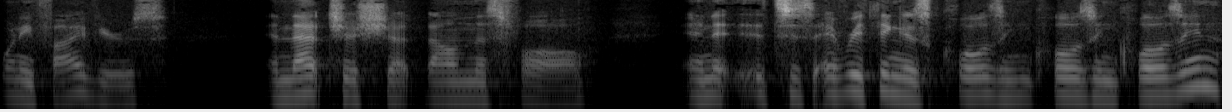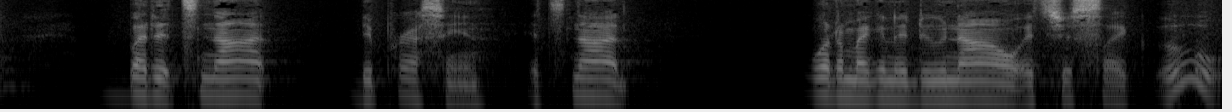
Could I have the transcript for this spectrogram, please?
25 years, and that just shut down this fall. And it, it's just everything is closing, closing, closing, but it's not depressing. It's not. What am I going to do now? It's just like, ooh,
